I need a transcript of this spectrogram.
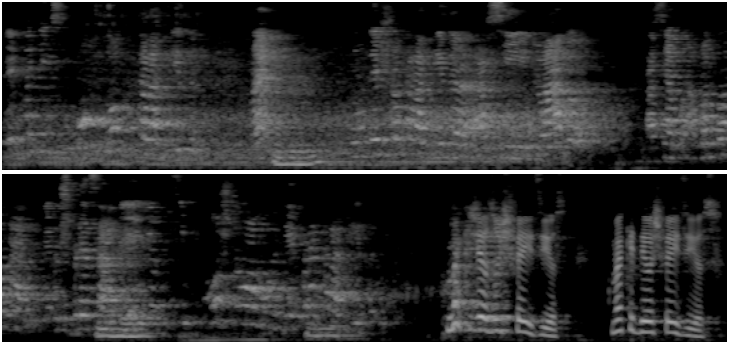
Ele vai ter que se importou com aquela vida, não é? Uhum. Não deixou aquela vida assim de lado, assim abandonada, menosprezada. Uhum. Ele se mostrou o amor dele para aquela vida. Como é que Jesus fez isso? Como é que Deus fez isso?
